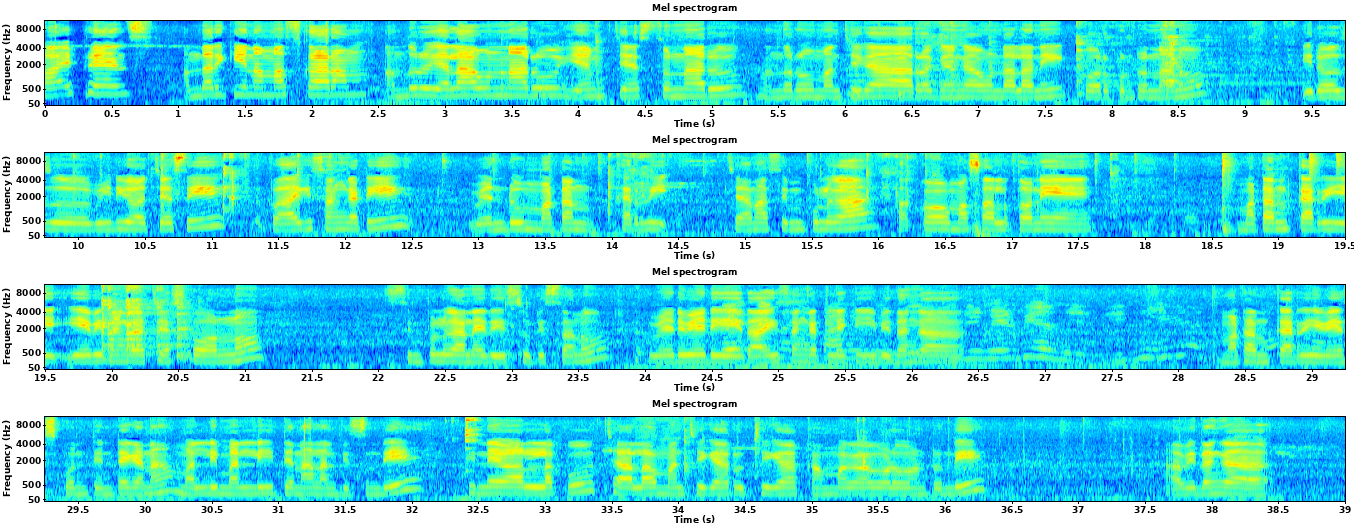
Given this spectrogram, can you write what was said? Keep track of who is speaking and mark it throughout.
Speaker 1: Hi friends అందరికీ నమస్కారం. అందరూ ఎలా ఉన్నారు? ఏం చేస్తున్నారు? అందరూ మంచిగా ఆరోగ్యంగా ఉండాలని కోరుకుంటున్నాను. ఈరోజు వీడియో వచ్చేసి రాగి సంగటి వెండు మటన్ కర్రీ. చాలా సింపుల్గా తక్కువ మసాలాతోనే మటన్ కర్రీ ఏ విధంగా చేసుకోవాలనో సింపుల్గా అనేది చూపిస్తాను. వేడివేడి రాగి సంగటిలోకి ఈ విధంగా మటన్ కర్రీ వేసుకొని తింటే గన మళ్ళీ మళ్ళీ తినాలనిపిస్తుంది. తినే వాళ్ళకు చాలా మంచిగా రుచిగా కమ్మగా కూడా ఉంటుంది. ఆ విధంగా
